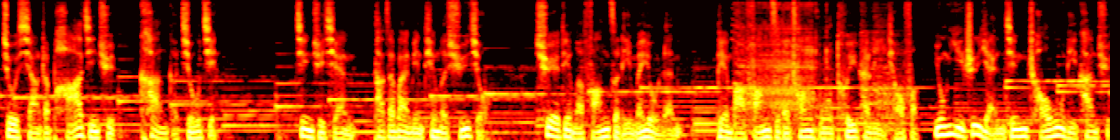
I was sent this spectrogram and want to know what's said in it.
就想着爬进去看个究竟。进去前，他在外面听了许久，确定了房子里没有人。便把房子的窗户推开了一条缝，用一只眼睛朝屋里看去。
